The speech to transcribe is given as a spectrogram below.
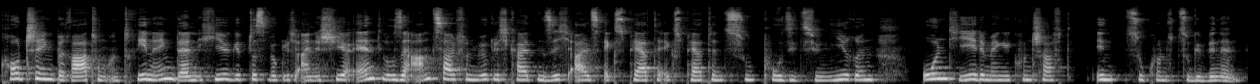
Coaching, Beratung und Training, denn hier gibt es wirklich eine schier endlose Anzahl von Möglichkeiten, sich als Experte, Expertin zu positionieren und jede Menge Kundschaft in Zukunft zu gewinnen.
